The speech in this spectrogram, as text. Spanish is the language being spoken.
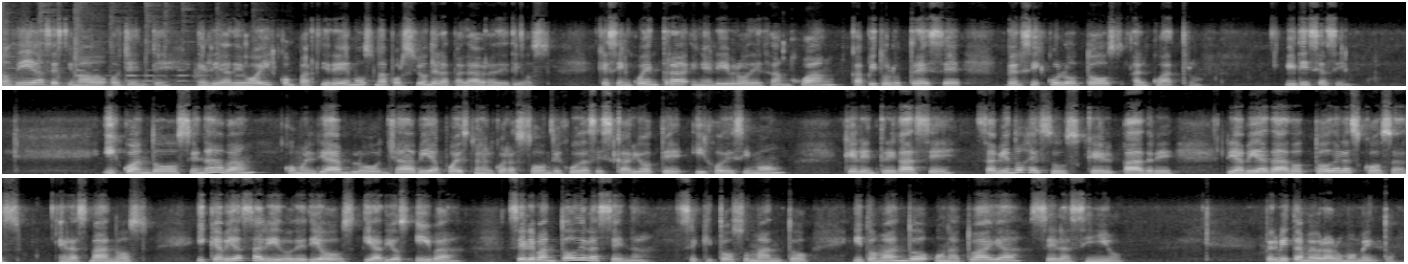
buenos días, estimado oyente. El día de hoy compartiremos una porción de la palabra de Dios que se encuentra en el libro de San Juan, capítulo 13, versículo 2 al 4. Y dice así, y cuando cenaban, como el diablo ya había puesto en el corazón de Judas Iscariote, hijo de Simón, que le entregase, sabiendo Jesús que el Padre le había dado todas las cosas en las manos, y que había salido de Dios y a Dios iba, se levantó de la cena, se quitó su manto y tomando una toalla se la ciñó. Permítame orar un momento.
